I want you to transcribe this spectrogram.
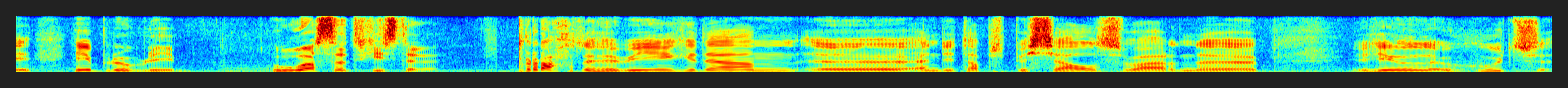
geen probleem. Hoe was het gisteren? Prachtige wegen gedaan uh, en die etappe speciaals waren uh, heel goed.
